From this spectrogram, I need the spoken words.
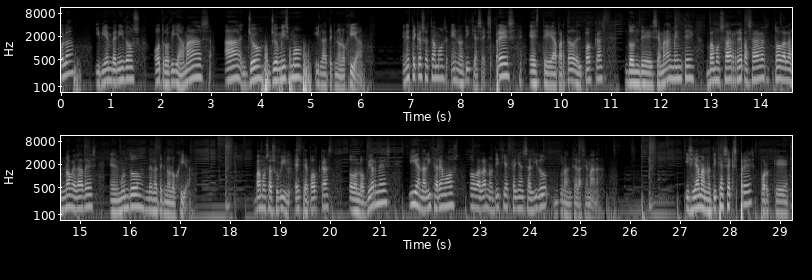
Hola y bienvenidos otro día más a Yo, Yo mismo y la tecnología. En este caso estamos en Noticias Express, este apartado del podcast donde semanalmente vamos a repasar todas las novedades en el mundo de la tecnología. Vamos a subir este podcast todos los viernes y analizaremos todas las noticias que hayan salido durante la semana. Y se llama Noticias Express porque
